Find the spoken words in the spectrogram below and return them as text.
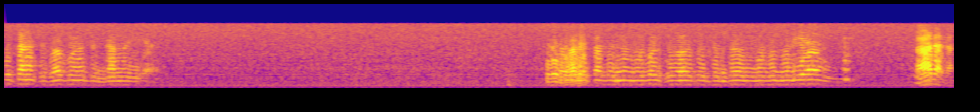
પોતાના સ્વભાવ પણ ધંધા મળી આવે તમારે કાં ધંધો મોબાઈલ સ્વભાવ તો ધંધો મોબાઈલ મળી આવે. હા દાદા.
